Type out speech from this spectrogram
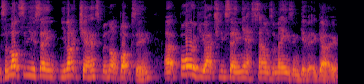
So lots of you saying you like chess but not boxing. Uh, four of you actually saying yes, sounds amazing, give it a go.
